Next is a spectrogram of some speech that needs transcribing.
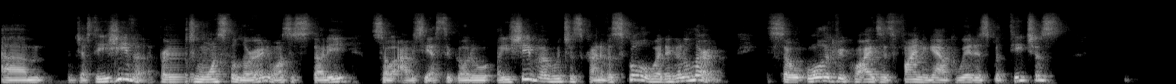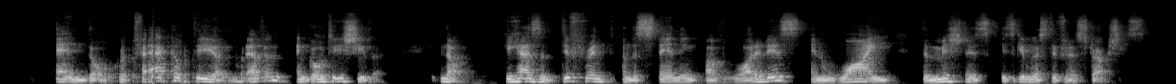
um, just a yeshiva. A person who wants to learn, wants to study, so obviously has to go to a yeshiva, which is kind of a school where they're going to learn. So all it requires is finding out where there's good teachers and or good faculty and whatever, and go to yeshiva. No, he has a different understanding of what it is and why the Mishnah is, is giving us different instructions.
